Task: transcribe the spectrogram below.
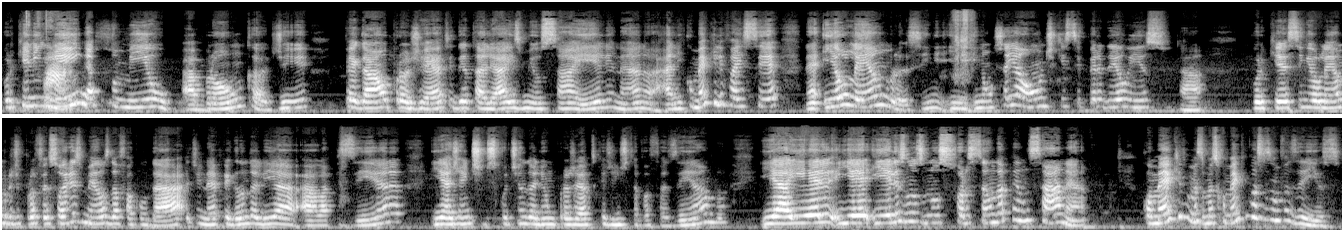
Porque ninguém ah. assumiu a bronca de pegar o projeto e detalhar, esmiuçar ele, né? Ali, como é que ele vai ser, né? E eu lembro, assim, e, e não sei aonde que se perdeu isso, tá? Porque, assim, eu lembro de professores meus da faculdade, né? Pegando ali a, a lapiseira e a gente discutindo ali um projeto que a gente estava fazendo, e aí ele, e, e eles nos, nos forçando a pensar, né? Como é que, mas, mas como é que vocês vão fazer isso?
